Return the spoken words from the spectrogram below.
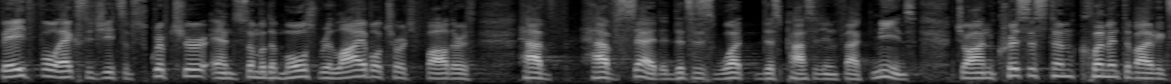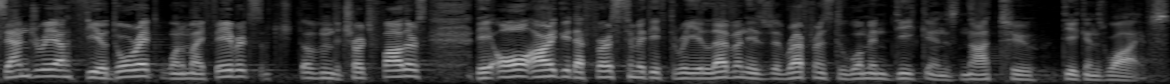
faithful exegetes of Scripture and some of the most reliable church fathers have, have said. This is what this passage, in fact, means. John Chrysostom, Clement of Alexandria, Theodoret, one of my favorites of the church fathers, they all argue that 1 Timothy 3.11 is a reference to women deacons, not to deacons' wives.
